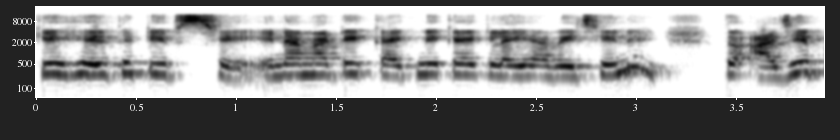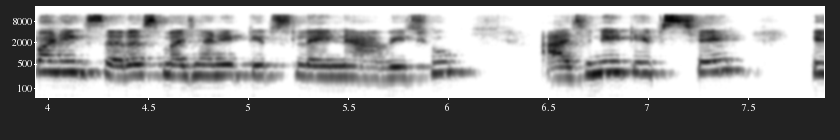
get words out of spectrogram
કે હેલ્થ ટિપ્સ છે, એના માટે કંઈક ને કંઈક લઈ આવે છે ને? તો આજે પણ એક સરસ મજાની ટિપ્સ લઈને આવી છું. આજની ટિપ્સ છે કે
